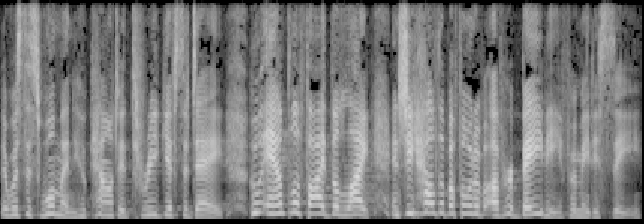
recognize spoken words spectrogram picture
There was this woman who counted three gifts a day, who amplified the light, and she held up a photo of her baby for me to see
